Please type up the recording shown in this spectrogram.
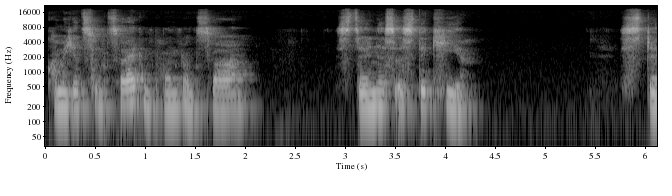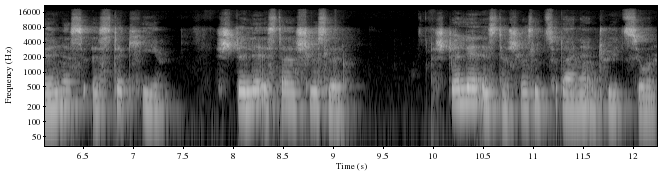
komme ich jetzt zum zweiten Punkt und zwar Stillness is the key. Stillness is the key. Stille ist der Schlüssel. Stille ist der Schlüssel zu deiner Intuition.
